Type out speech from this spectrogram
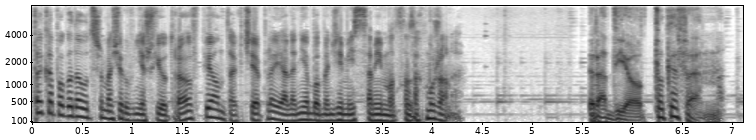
Taka pogoda utrzyma się również jutro. W piątek cieplej, ale niebo będzie miejscami mocno zachmurzone. Radio TOK FM.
